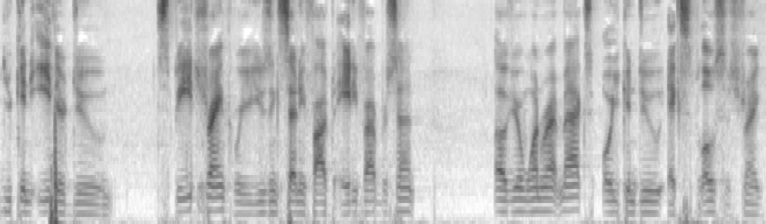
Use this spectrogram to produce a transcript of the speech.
you can either do speed strength where you're using 75 to 85% of your one rep max, or you can do explosive strength,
